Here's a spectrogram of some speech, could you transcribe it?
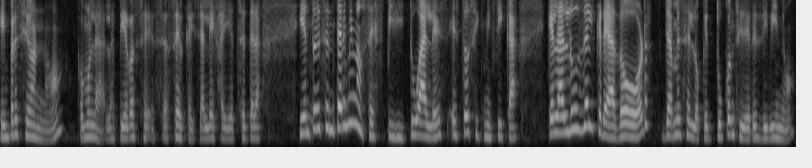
Qué impresión, ¿no? Cómo la, Tierra se, acerca y se aleja y etcétera. Y entonces, en términos espirituales, esto significa que la luz del Creador, llámese lo que tú consideres divino,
